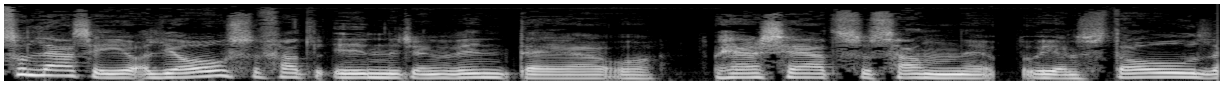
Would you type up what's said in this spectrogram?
Så leser jeg jo, og ljøs og fatt inn i gjennom vinter, og, og her ser jeg Susanne og en stål,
